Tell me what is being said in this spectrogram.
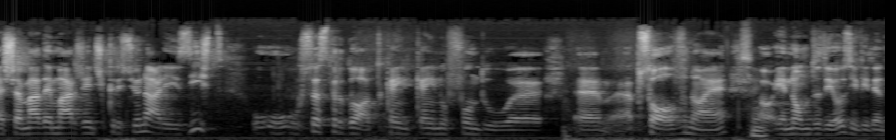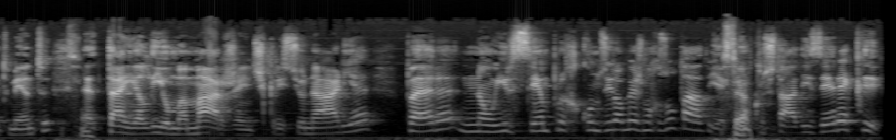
a chamada margem discricionária. Existe o, o, sacerdote, quem, quem no fundo uh, uh, absolve, não é? Sim. Em nome de Deus, evidentemente, uh, tem ali uma margem discricionária para não ir sempre reconduzir ao mesmo resultado. E aquilo que está a dizer é que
